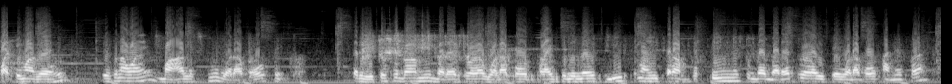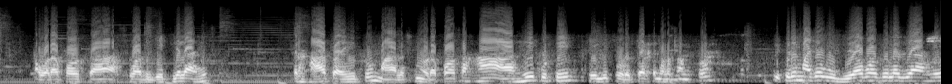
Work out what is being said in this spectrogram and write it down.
पाठीमागे आहे. त्याचं नाव आहे महालक्ष्मी वडापाव सेंटर तर इथे सुद्धा आम्ही बऱ्याच वेळा वडापाव ट्राय केलेला आहे. मीच नाही तर आमच्या टीमने सुद्धा बऱ्याच वेळा इथे वडापाव खाण्याचा वडापावचा आस्वाद घेतलेला आहे. तर हाच आहे तो महालक्ष्मी वडापाव. हा आहे कुठे हे मी थोडक्यात तुम्हाला सांगतो. इकडे माझ्या उजव्या बाजूला जे आहे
